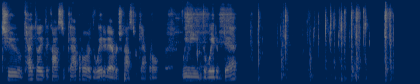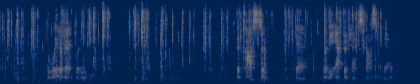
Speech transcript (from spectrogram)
to calculate the cost of capital or the weighted average cost of capital, we need the weight of debt, the weight of equity, the cost of debt, or the after-tax cost of debt,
